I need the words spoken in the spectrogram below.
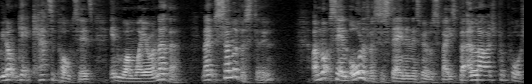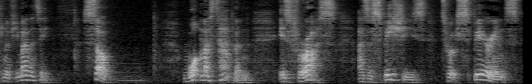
We don't get catapulted in one way or another. Now, some of us do. I'm not saying all of us are staying in this middle space, but a large proportion of humanity. So, what must happen is for us as a species to experience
